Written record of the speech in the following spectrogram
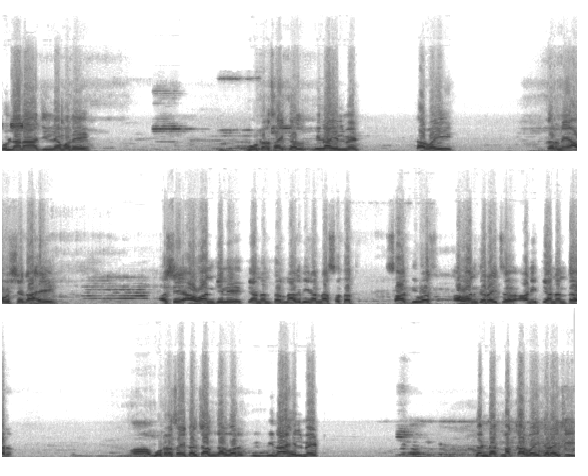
बुलढाणा जिल्ह्यामध्ये मोटरसायकल विना हेल्मेट कारवाई करणे आवश्यक आहे असे आवाहन केले. त्यानंतर नागरिकांना सतत सात दिवस आवाहन करायचं आणि त्यानंतर मोटरसायकल चालकांवर वि- विना हेल्मेट दंडात्मक कारवाई करायची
